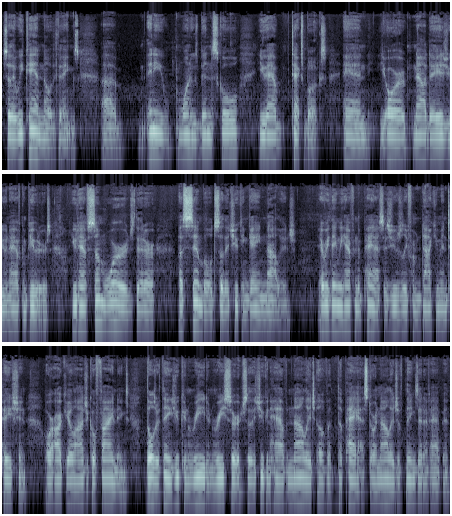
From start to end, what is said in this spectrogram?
so that we can know the things. Uh, anyone who's been to school, you have textbooks, and you, or nowadays you have computers. You'd have some words that are assembled so that you can gain knowledge. Everything we have from the past is usually from documentation or archaeological findings. Those are things you can read and research so that you can have knowledge of the past or knowledge of things that have happened.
